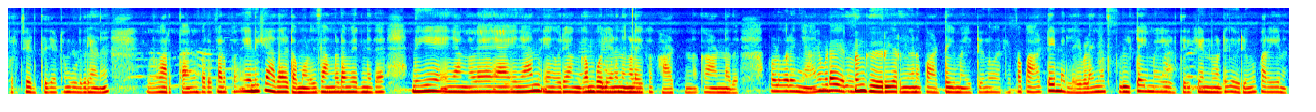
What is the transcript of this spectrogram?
കുറച്ച് എടുത്തുചാട്ടം കൂടുതലാണ്. ഇവൾ വർത്താനം പറയും കാരണം എനിക്ക് അതാട്ടോ മോൾ സങ്കടം വരുന്നത്. നീ ഞങ്ങളെ ഞാൻ ഒരു അംഗം പോലെയാണ് നിങ്ങളെയൊക്കെ കാട്ടുന്ന കാണുന്നത്. അപ്പോൾ അവൾ പറയും ഞാനിവിടെ എന്നും കയറി ഇറങ്ങുകയാണ് പാർട്ട് ടൈം ആയിട്ട് എന്ന് പറയും. അപ്പോൾ പാർട്ട് ടൈം അല്ലേ? ഇവളെ ഞാൻ ഫുൾ ടൈമായി എടുത്തിരിക്കുകയാണെന്ന് പറഞ്ഞിട്ട് ഗൗരവമ്മ പറയുന്നത്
